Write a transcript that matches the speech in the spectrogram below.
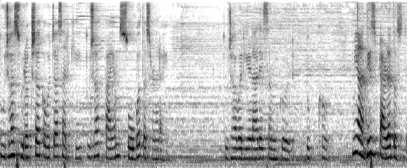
तुझ्या सुरक्षा कवचासारखी तुझ्या कायम सोबत असणार आहे. तुझ्यावर येणारे संकट दुःख मी आधीच टाळत असतो.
